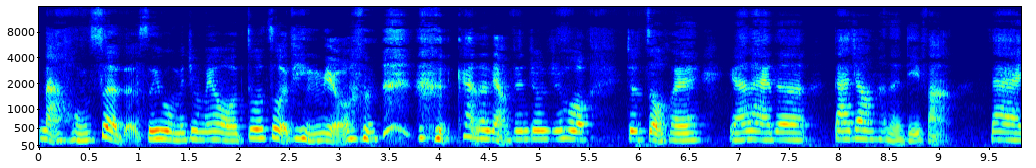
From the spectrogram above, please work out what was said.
满红色的，所以我们就没有多做停留，看了两分钟之后，就走回原来的搭帐篷的地方，在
